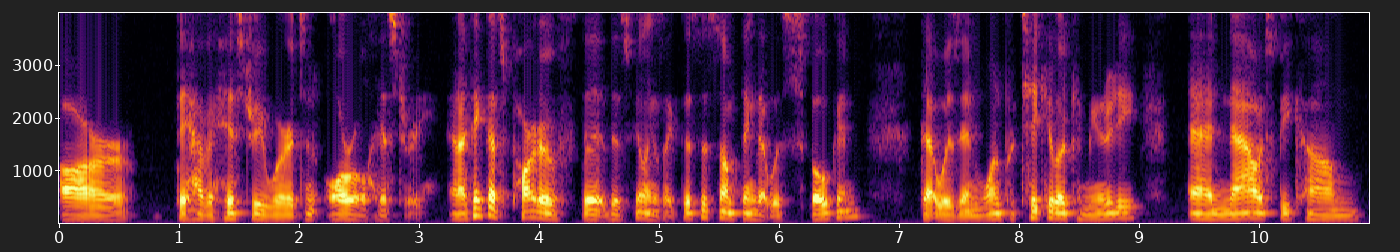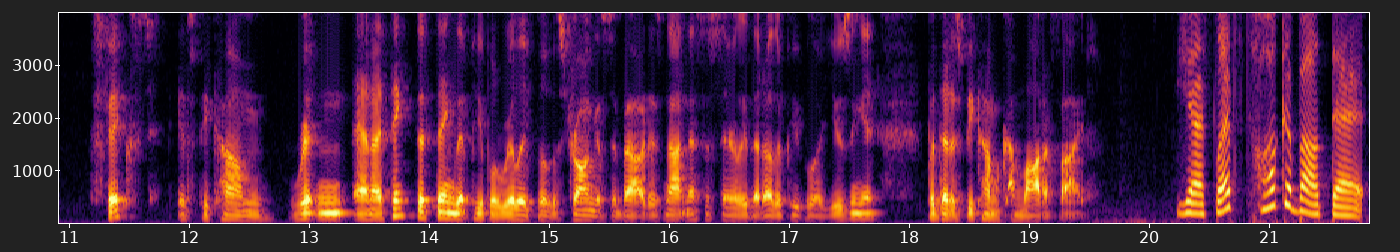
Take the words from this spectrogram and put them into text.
are they have a history where it's an oral history. And I think that's part of the, this feeling is like, this is something that was spoken, that was in one particular community, and now it's become fixed, it's become written. And I think the thing that people really feel the strongest about is not necessarily that other people are using it, but that it's become commodified. Yes, let's talk about that.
